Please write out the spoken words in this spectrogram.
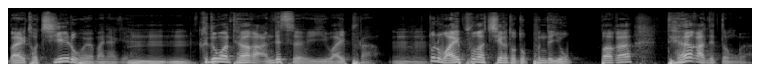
만약 더 지혜로워요. 만약에 그동안 대화가 안 됐어요. 이 와이프랑 또는 와이프가 지혜가 더 높은데 이 오빠가 대화가 안 됐던 거야.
